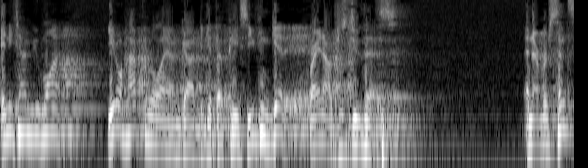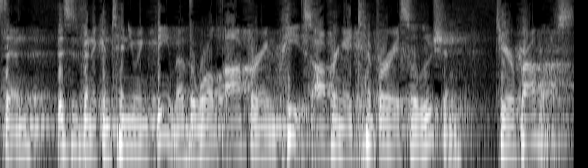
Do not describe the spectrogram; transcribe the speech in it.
anytime you want. You don't have to rely on God to get that peace. You can get it right now. Just do this. And ever since then, this has been a continuing theme of the world offering peace, offering a temporary solution to your problems.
